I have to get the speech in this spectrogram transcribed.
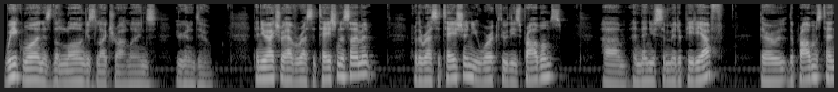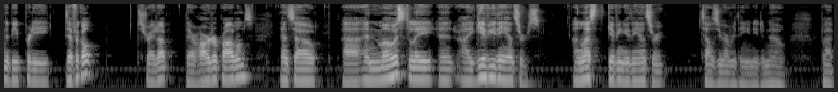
Week one is the longest lecture outlines you're going to do. Then you actually have a recitation assignment. For the recitation, you work through these problems, um, and then you submit a PDF. There, the problems tend to be pretty difficult, straight up. They're harder problems. And so, uh, and mostly, and I give you the answers, unless giving you the answer tells you everything you need to know. But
